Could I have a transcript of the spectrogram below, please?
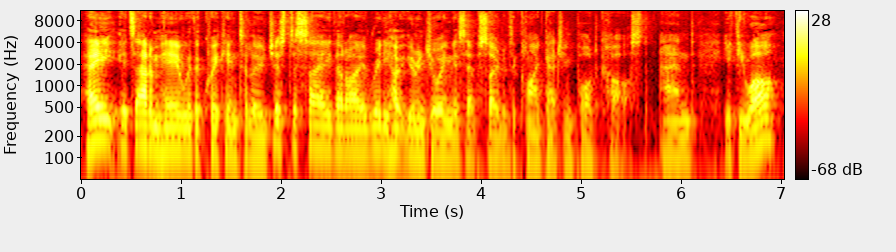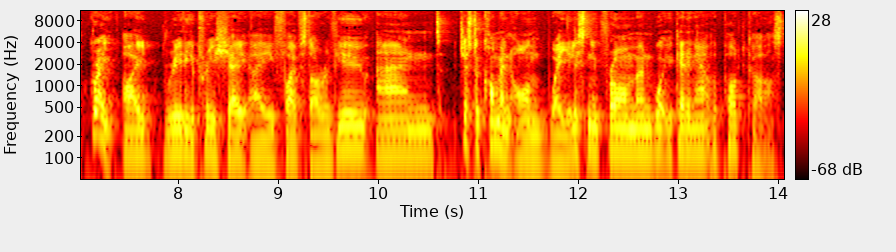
Hey, it's Adam here with a quick interlude just to say that I really hope you're enjoying this episode of the Client Catching Podcast. And if you are, great. I'd really appreciate a five star review and just a comment on where you're listening from and what you're getting out of the podcast.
